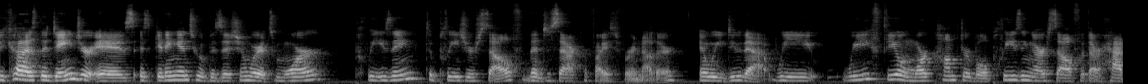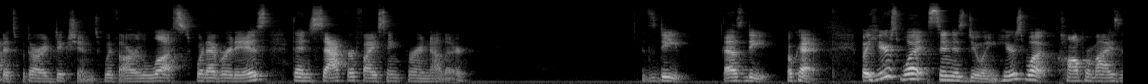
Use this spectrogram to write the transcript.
because the danger is is getting into a position where it's more pleasing to please yourself than to sacrifice for another. And we do that. We we feel more comfortable pleasing ourselves with our habits with our addictions with our lusts whatever it is than sacrificing for another. It's deep. That's deep. Okay but here's what sin is doing. Here's what compromise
